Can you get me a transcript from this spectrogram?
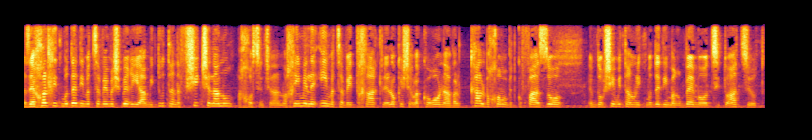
אז היכולת להתמודד עם מצבי משבר היא העמידות הנפשית שלנו, החוסן שלנו. החיים מלאים מצבי דחק, ללא קשר לקורונה, אבל קל וחומר בתקופה הזו, הם דורשים מאיתנו להתמודד עם הרבה מאוד סיטואציות.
